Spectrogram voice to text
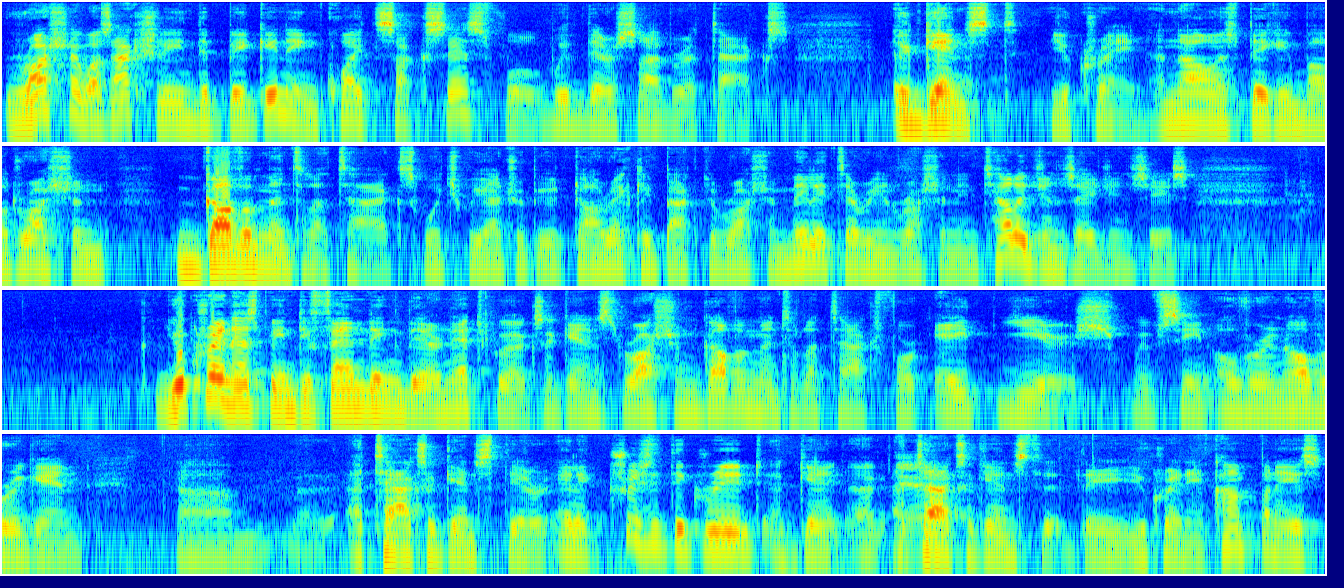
Russia was actually in the beginning quite successful with their cyber attacks against Ukraine. And now I'm speaking about Russian governmental attacks, which we attribute directly back to Russian military and Russian intelligence agencies. Ukraine has been defending their networks against Russian governmental attacks for eight years. We've seen over and over again um, attacks against their electricity grid, again, uh, attacks against the, the Ukrainian companies.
